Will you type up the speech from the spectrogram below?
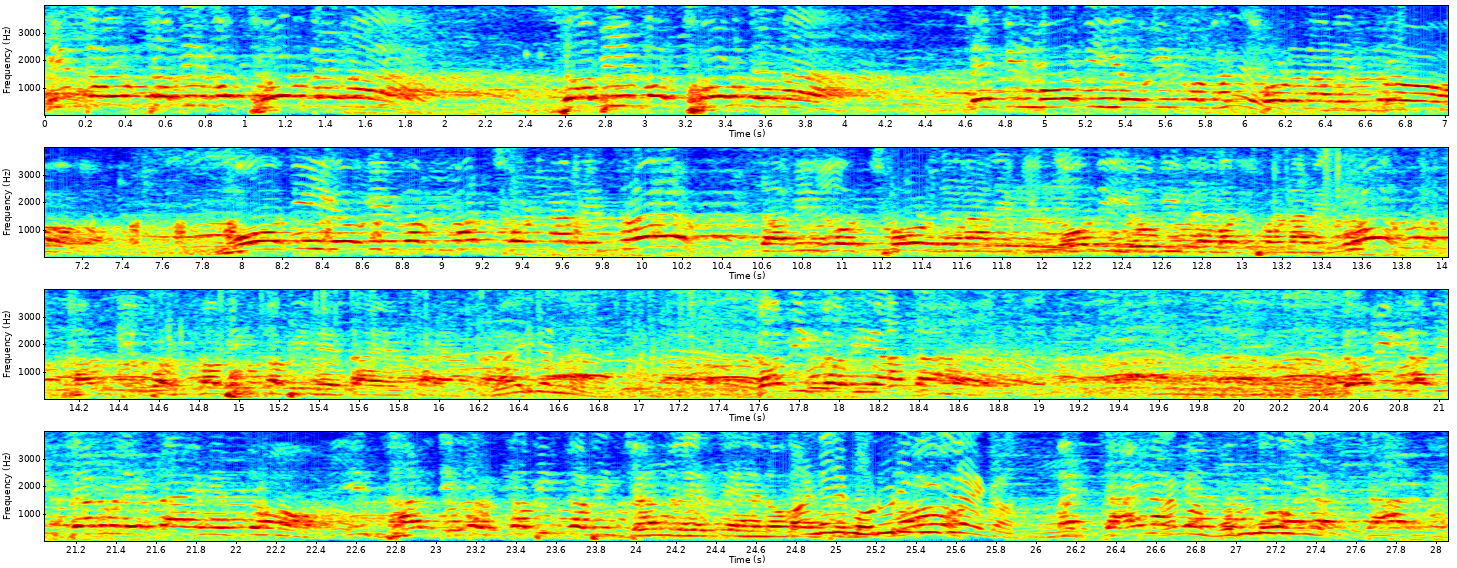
मित्रों सभी को छोड़ देना। सभी को छोड़ देना। लेकिन मोदी योगी को मत छोड़ना मित्रों। मोदी योगी को मत छोड़ना मित्रों। सभी को छोड़ देना लेकिन मोदी योगी को मत छोड़ना मित्रों। धरती पर कभी कभी नेता ऐसा आता है। कभी कभी आता है कभी कभी जन्म लेता है मित्रों इस धरती पर कभी कभी जन्म लेते हैं लोग नहीं खींच मैं चाइना गया नहीं खींच रहा। 2004 में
